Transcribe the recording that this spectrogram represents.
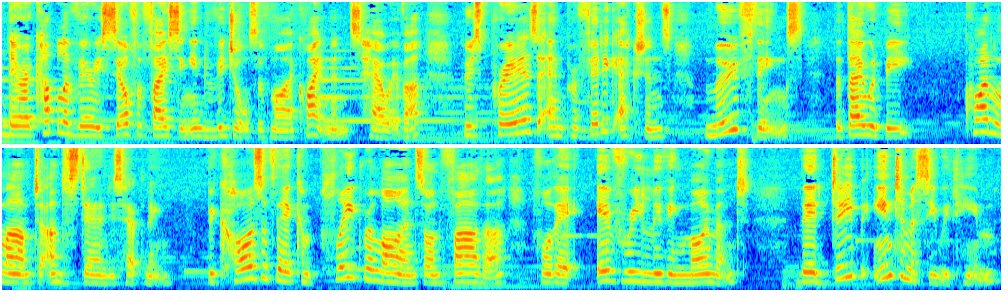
There are a couple of very self-effacing individuals of my acquaintance, however, whose prayers and prophetic actions move things that they would be quite alarmed to understand is happening. Because of their complete reliance on Father for their every living moment, their deep intimacy with Him,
